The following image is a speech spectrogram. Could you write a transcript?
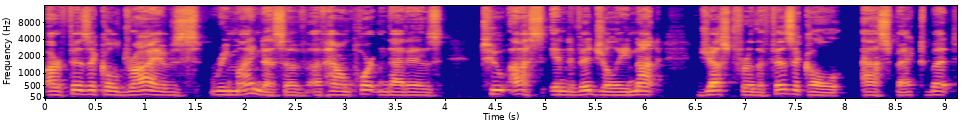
our physical drives remind us of of how important that is to us individually, not just for the physical aspect, but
